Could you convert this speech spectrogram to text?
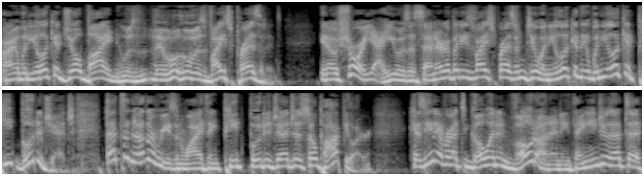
all right, when you look at Joe Biden, who was who was vice president, you know, sure, yeah, he was a senator, but he's vice president too. When you look at the, when you look at Pete Buttigieg, that's another reason why I think Pete Buttigieg is so popular because he never had to go in and vote on anything. He just had to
